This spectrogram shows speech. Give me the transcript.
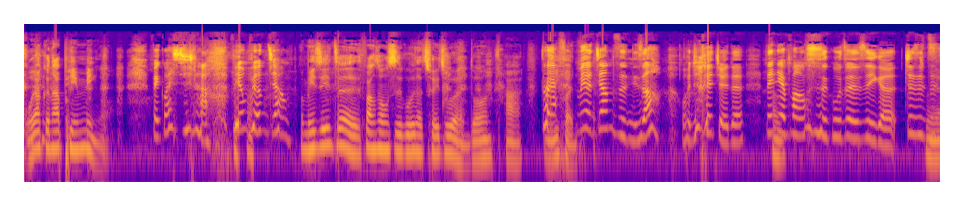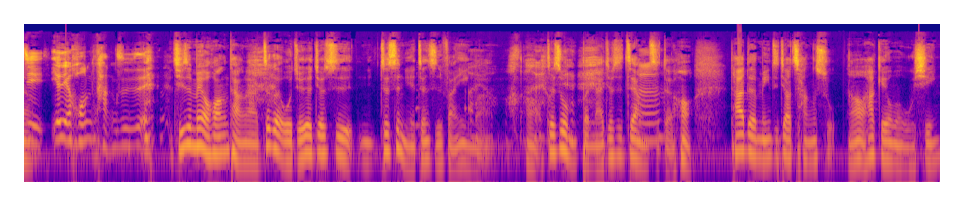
我要跟他拼命哦！没关系啦，不用不用这样。迷之音真的放松事故，这催出了很多啊米粉。没有这样子，你知道，我就会觉得那件放送事故真的是一个，就是自己有点荒唐，是不是？其实没有荒唐啦，这个我觉得就是你，这是你的真实反应嘛。啊，这是我们本来就是这样子的哈。他的名字叫仓鼠，然后他给我们五星。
